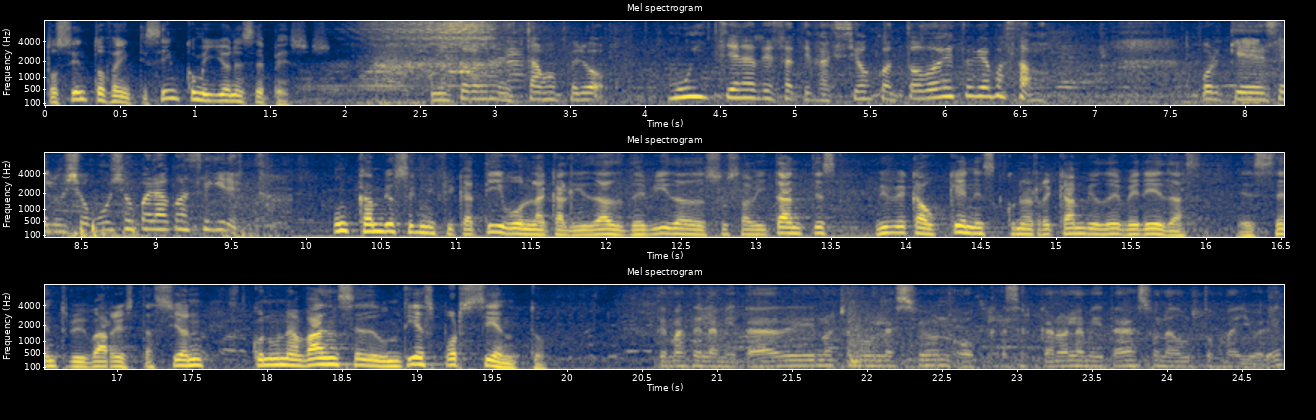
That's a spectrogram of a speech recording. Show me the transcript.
225 millones de pesos. Nosotros estamos pero muy llenas de satisfacción con todo esto que ha pasado, porque se luchó mucho para conseguir esto. Un cambio significativo en la calidad de vida de sus habitantes vive Cauquenes con el recambio de veredas, el centro y barrio estación con un avance de un 10% más de la mitad de nuestra población o cercano a la mitad son adultos mayores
